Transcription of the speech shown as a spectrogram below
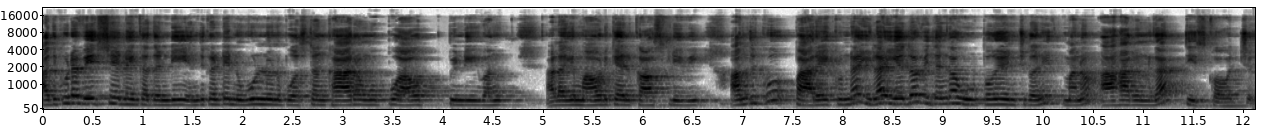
అది కూడా వేస్ట్ చేయలేం కదండి. ఎందుకంటే నువ్వుల నూనె పోస్తాం కారం ఉప్పు ఆవు పిండి వం అలాగే మామిడికాయలు కాస్ట్లీవి అందుకు పారేయకుండా ఇలా ఏదో విధంగా ఉపయోగించుకొని మనం ఆహారంగా తీసుకోవచ్చు.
